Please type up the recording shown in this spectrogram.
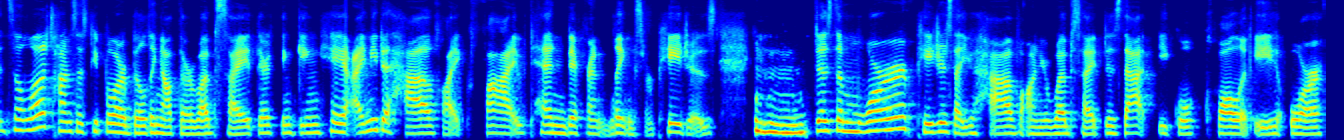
And so a lot of times as people are building out their website, they're thinking, hey, I need to have like five, ten different links or pages. Mm-hmm. Does the more pages that you have on your website, does that equal quality? Or,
